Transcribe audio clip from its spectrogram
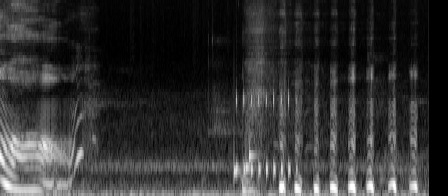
Aww.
